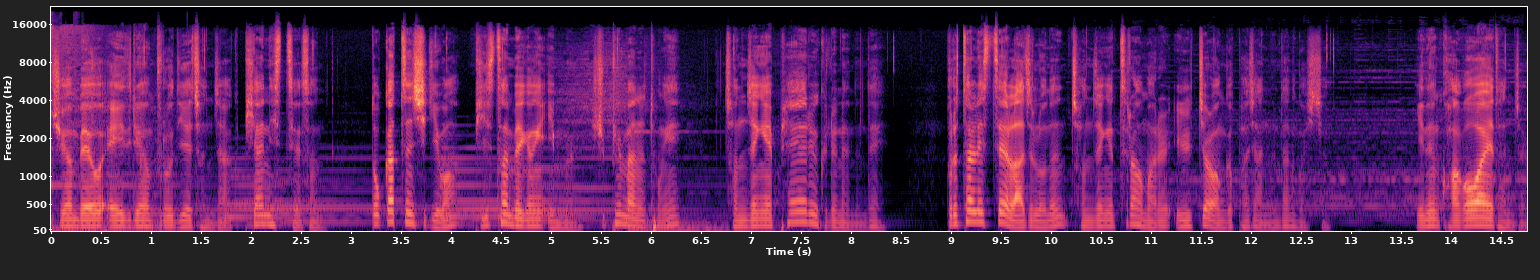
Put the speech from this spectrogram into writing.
주연 배우 에이드리언 브로디의 전작 피아니스트에선 똑같은 시기와 비슷한 배경의 인물 슈필만을 통해 전쟁의 폐해를 그려냈는데 브루탈리스트의 라즐로는 전쟁의 트라우마를 일절 언급하지 않는다는 것이죠. 이는 과거와의 단절,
